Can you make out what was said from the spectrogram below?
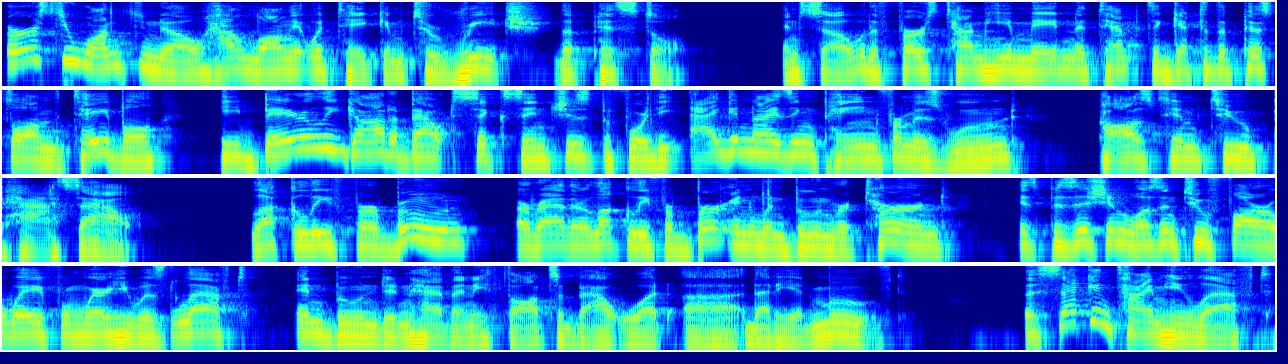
First, he wanted to know how long it would take him to reach the pistol. And so, the first time he made an attempt to get to the pistol on the table, he barely got about six inches before the agonizing pain from his wound caused him to pass out. Luckily for Boone, or rather, luckily for Burton, when Boone returned, his position wasn't too far away from where he was left, and Boone didn't have any thoughts about what uh, that he had moved. The second time he left,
